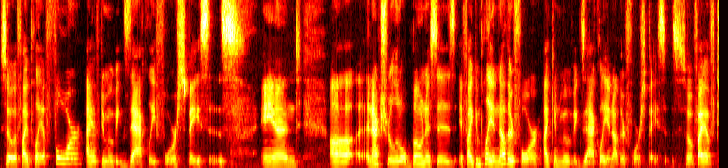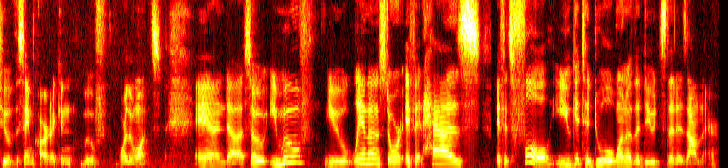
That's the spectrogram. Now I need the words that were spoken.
So if I play a four, I have to move exactly four spaces. And uh, an extra little bonus is if I can play another four, I can move exactly another four spaces. So if I have two of the same card, I can move more than once. And uh, so you move, you land on a store. If it has, if it's full, you get to duel one of the dudes that is on there.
